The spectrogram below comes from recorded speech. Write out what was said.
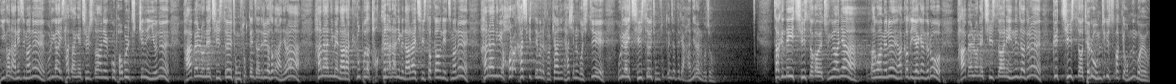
이건 아니지만은 우리가 이 사장의 질서 안에 있고 법을 지키는 이유는 바벨론의 질서에 종속된 자들이어서가 아니라 하나님의 나라 그것보다 더 큰 하나님의 나라의 질서 가운데 있지만은 하나님이 허락하시기 때문에 그렇게 하시는 것이지 우리가 이 질서에 종속된 자들이 아니라는 거죠. 자, 근데 이 질서가 왜 중요하냐라고 하면은 아까도 이야기한 대로 바벨론의 질서 안에 있는 자들은 그 질서대로 움직일 수밖에 없는 거예요.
